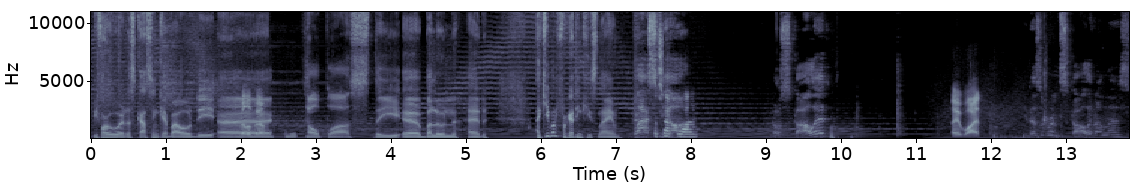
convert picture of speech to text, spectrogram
before we were discussing about the uh, Rillaboom? Cell plus the uh, balloon head. I keep on forgetting his name. What's up, No Scarlet? Wait, what? He doesn't run Scarlet on this?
